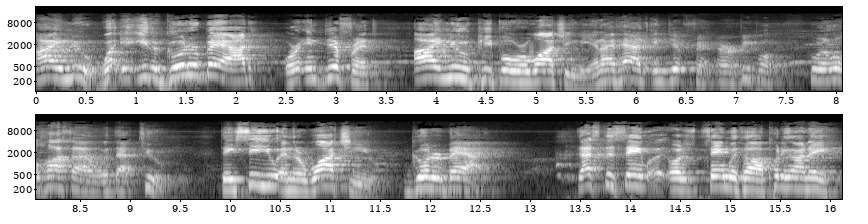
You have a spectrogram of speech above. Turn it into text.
I knew, what, either good or bad or indifferent, I knew people were watching me. And I've had indifferent, or people who are a little hostile with that too. They see you and they're watching you, good or bad. That's the same, or same with uh, putting on a,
